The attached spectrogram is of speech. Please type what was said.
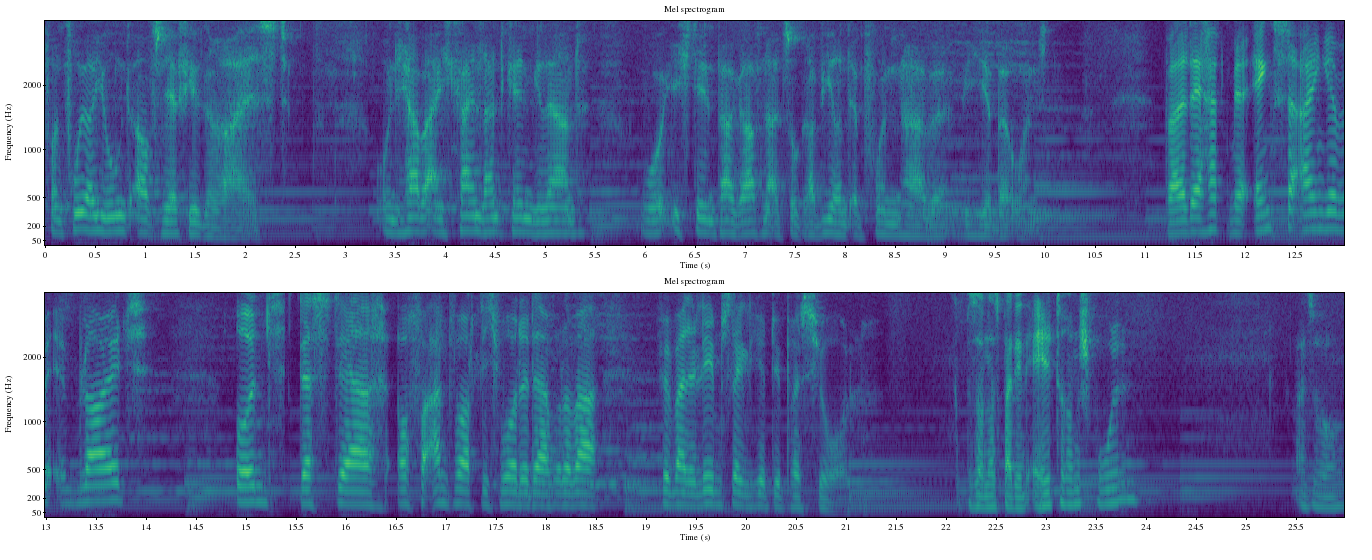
von früher Jugend auf sehr viel gereist. Und ich habe eigentlich kein Land kennengelernt, wo ich den Paragraphen als so gravierend empfunden habe wie hier bei uns. Weil der hat mir Ängste eingebläut und dass der auch verantwortlich wurde der, oder war für meine lebenslängliche Depression. Besonders bei den älteren Schwulen. Also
